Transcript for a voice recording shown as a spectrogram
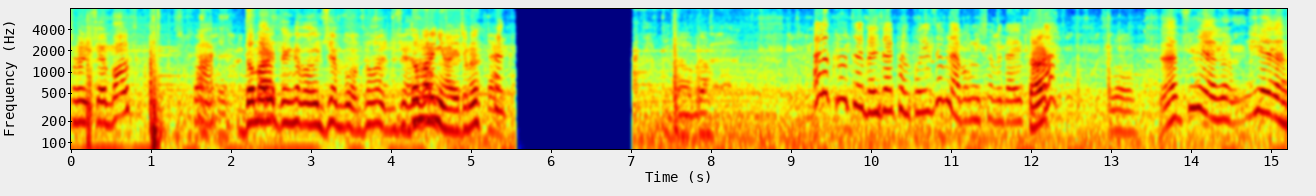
Proszę Bosk? Tak. Do, było. Do, no. Marynina jedziemy? Tak. Dobra. Ale krócej będzie jak pan pojedzie w lewo mi się wydaje, Tak? prawda? No. Znaczy nie, no jeden Y,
